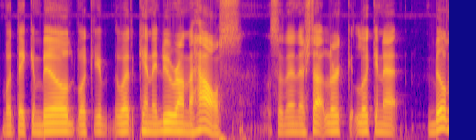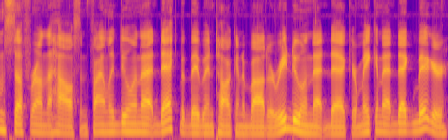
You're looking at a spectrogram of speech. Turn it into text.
what they can build, what can, what can they do around the house. So then they start look, looking at building stuff around the house and finally doing that deck that they've been talking about or redoing that deck or making that deck bigger.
